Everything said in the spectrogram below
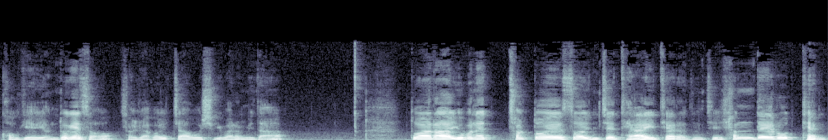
거기에 연동해서 전략을 짜 보시기 바랍니다. 또 하나 요번에 철도에서 이제 대아이티아라든지 현대 로템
